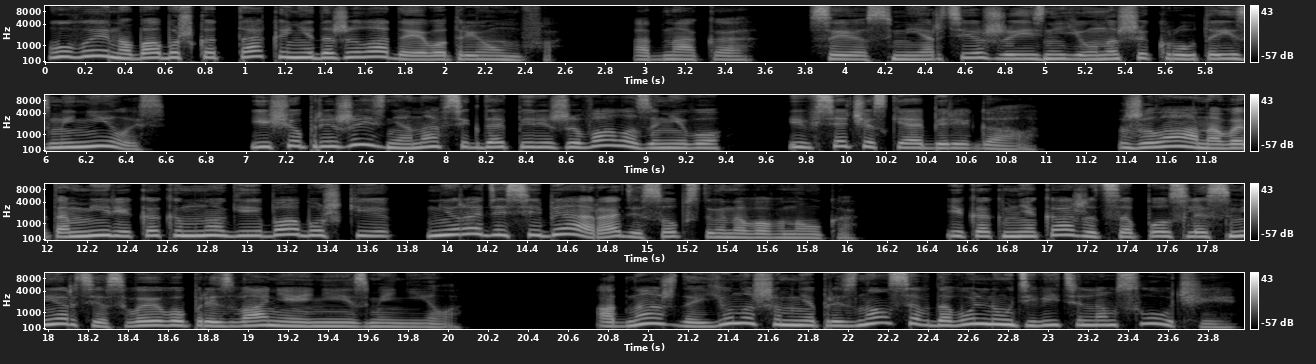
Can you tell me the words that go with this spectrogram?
Увы, но бабушка так и не дожила до его триумфа. Однако с ее смертью жизнь юноши круто изменилась. Еще при жизни она всегда переживала за него и всячески оберегала. Жила она в этом мире, как и многие бабушки, не ради себя, а ради собственного внука. И, как мне кажется, после смерти своего призвания не изменила. Однажды юноша мне признался в довольно удивительном случае.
